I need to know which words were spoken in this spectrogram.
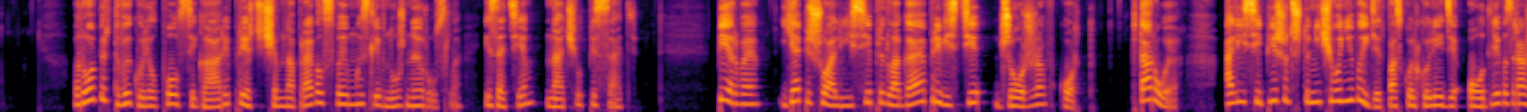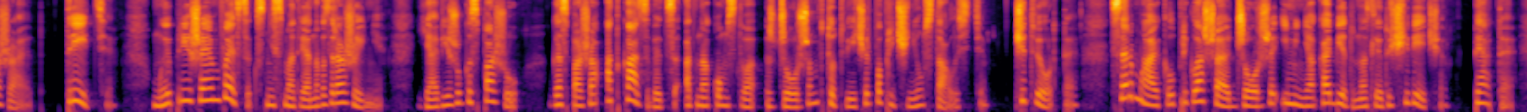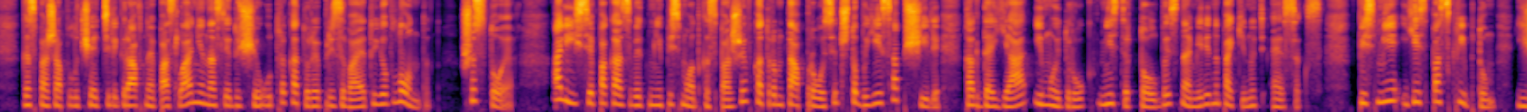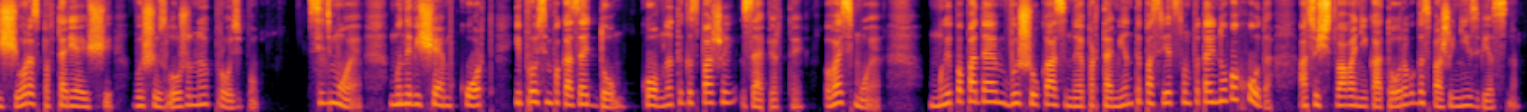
Роберт выкурил пол сигары, прежде чем направил свои мысли в нужное русло, и затем начал писать. Первое. Я пишу Алисе, предлагая привести Джорджа в корт. Второе. Алисия пишет, что ничего не выйдет, поскольку леди Одли возражает. Третье. Мы приезжаем в Эссекс, несмотря на возражения. Я вижу госпожу. Госпожа отказывается от знакомства с Джорджем в тот вечер по причине усталости. Четвертое. Сэр Майкл приглашает Джорджа и меня к обеду на следующий вечер. Пятое. Госпожа получает телеграфное послание на следующее утро, которое призывает ее в Лондон. Шестое. Алисия показывает мне письмо от госпожи, в котором та просит, чтобы ей сообщили, когда я и мой друг, мистер Толбейс, намерены покинуть Эссекс. В письме есть паскриптум, еще раз повторяющий вышеизложенную просьбу. Седьмое. Мы навещаем Корт и просим показать дом. Комнаты госпожи заперты. Восьмое. Мы попадаем в вышеуказанные апартаменты посредством потайного хода, о существовании которого госпоже неизвестно.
